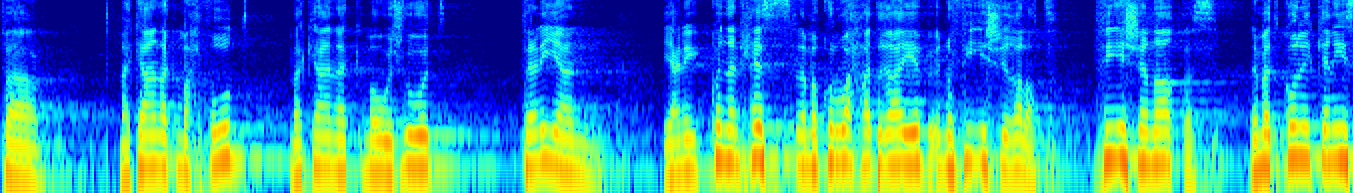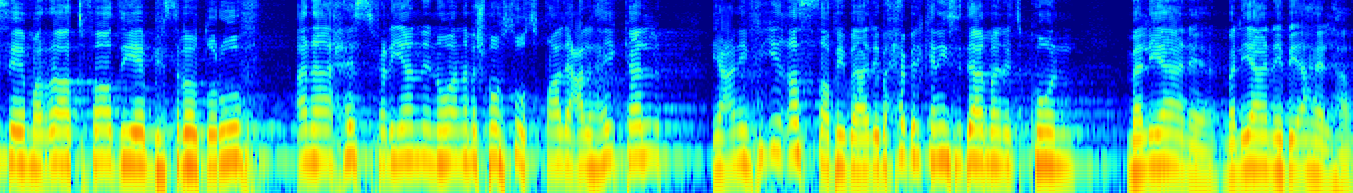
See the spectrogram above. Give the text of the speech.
فمكانك محفوظ مكانك موجود. فعليا يعني كنا نحس لما يكون واحد غايب إنه في إشي غلط في إشي ناقص. لما تكون الكنيسة مرات فاضية بسبب ظروف أنا أحس فعليا إنه أنا مش مبسوط طالع على الهيكل. يعني في غصة في بالي. بحب الكنيسة دائما تكون مليانة مليانة بأهلها.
